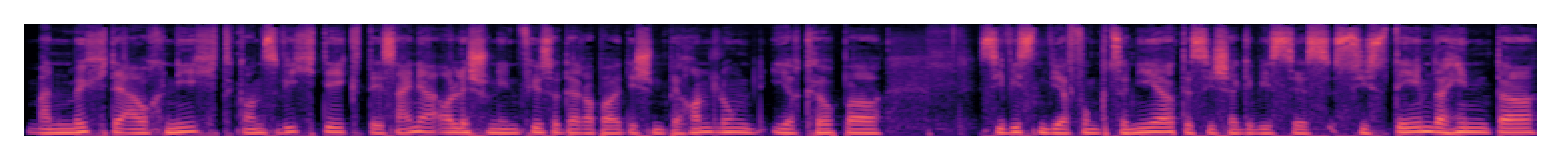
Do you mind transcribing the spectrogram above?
man möchte auch nicht, ganz wichtig, die sind ja alle schon in physiotherapeutischen Behandlungen, ihr Körper Sie wissen, wie er funktioniert. Es ist ein gewisses System dahinter.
